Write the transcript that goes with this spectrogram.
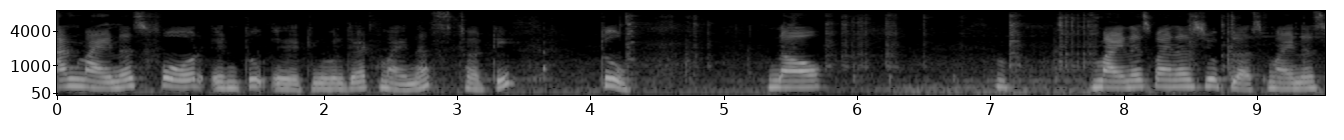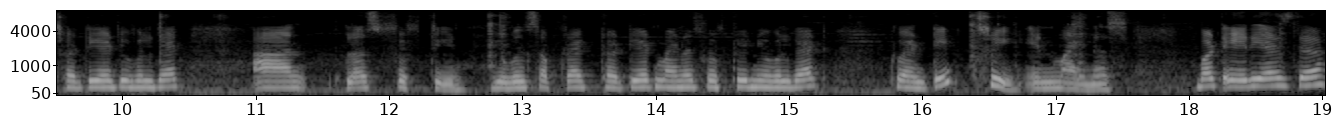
and minus 4 into 8 you will get minus 32 now minus minus you plus minus 38 you will get and plus 15 you will subtract 38 minus 15 you will get 23 in minus. But area is there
